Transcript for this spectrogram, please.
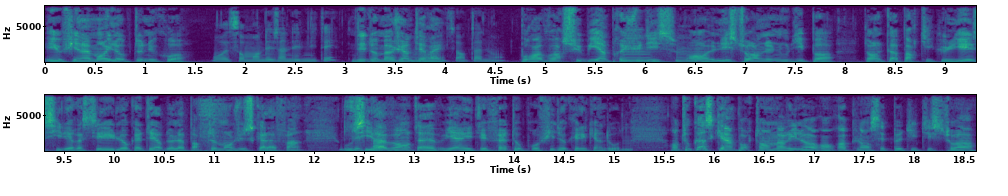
Et finalement, il a obtenu quoi? Sûrement des indemnités. Des dommages et intérêts Ouais, certainement. pour avoir subi un préjudice. Mmh, mmh. L'histoire ne nous dit pas, dans le cas particulier, s'il est resté locataire de l'appartement jusqu'à la fin, ou si pas- la vente a bien été faite au profit de quelqu'un d'autre. En tout cas, ce qui est important, Marie-Laure, en rappelant cette petite histoire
